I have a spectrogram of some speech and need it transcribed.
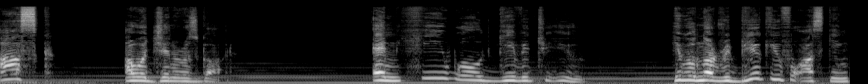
ask our generous God and he will give it to you. He will not rebuke you for asking,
